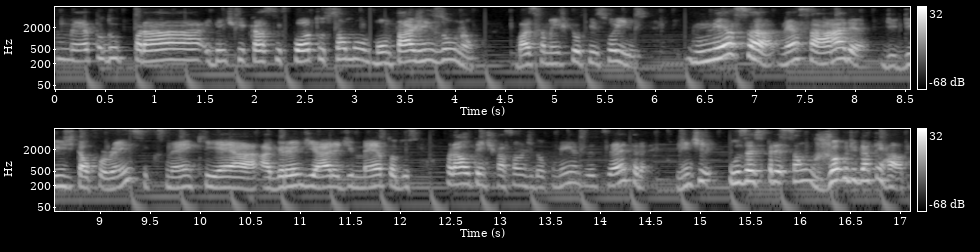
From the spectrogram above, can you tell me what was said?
método para identificar se fotos são montagens ou não. Basicamente, o que eu fiz foi isso nessa, nessa área de digital forensics, né, que é a, a grande área de métodos para autenticação de documentos, etc., a gente usa a expressão jogo de gato e rato,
